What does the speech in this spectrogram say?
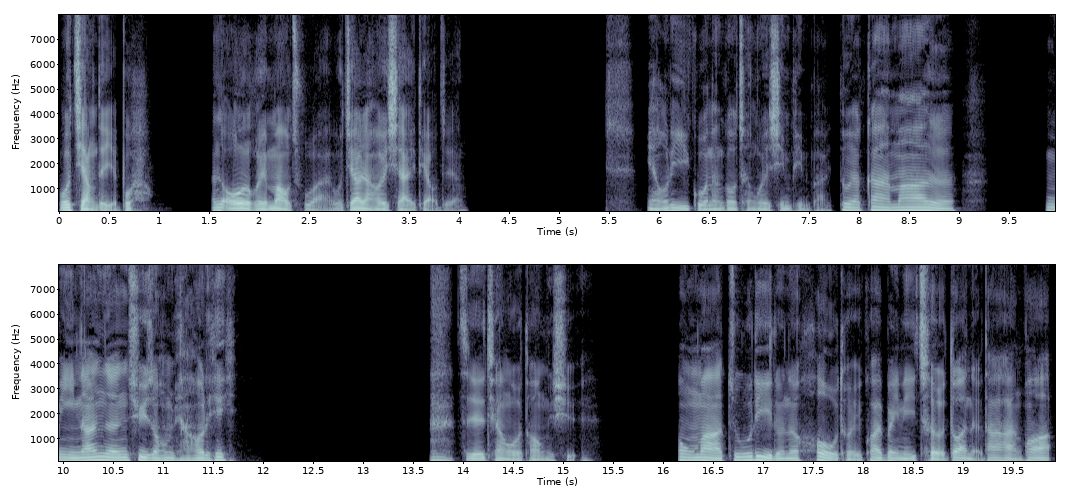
我讲的也不好，但是偶尔会冒出来，我家人会吓一跳。这样，苗栗国能够成为新品牌，对啊，干嘛的？闽南人去种苗栗，直接呛我同学，痛骂朱立伦的后腿快被你扯断了。他喊话：“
